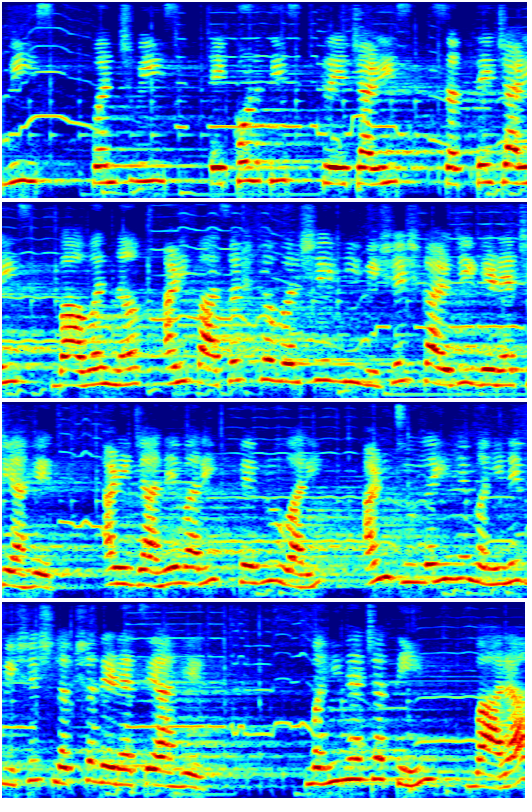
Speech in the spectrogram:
वीस पंचवीस एकोणतीस त्रेचाळीस सत्तेचाळीस बावन्न आणि पासष्ट वर्षे ही विशेष काळजी घेण्याची आहेत. आणि जानेवारी फेब्रुवारी आणि जुलै हे महिने विशेष लक्ष देण्याचे आहेत. महिन्याच्या तीन बारा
